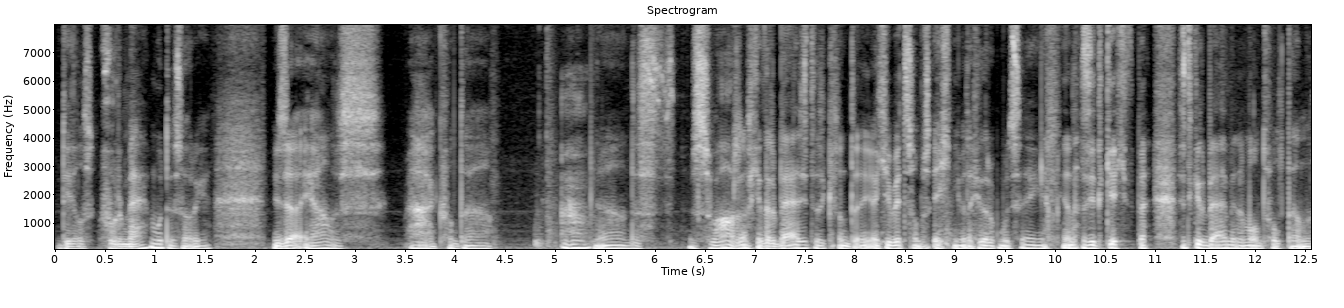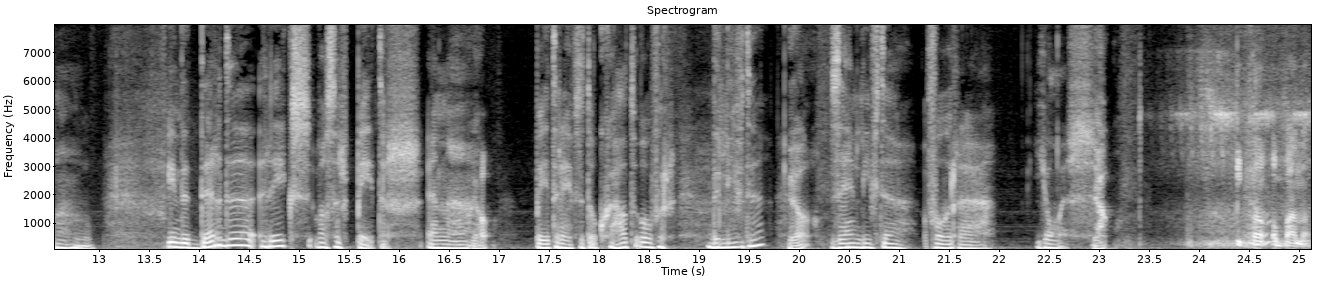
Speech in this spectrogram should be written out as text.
deels voor mij moeten zorgen. Dus dat, ja, dus, ja, ik vond dat... Ja, dat is zwaar als je erbij zit. Ik vond, ja, je weet soms echt niet wat je erop moet zeggen. Ja, dan zit ik, echt bij, zit ik erbij met een mond vol tanden. Ja. In de derde reeks was er Peter. En eh, Ja. Peter heeft het ook gehad over de liefde. Ja. Zijn liefde voor eh, jongens. Ja. Ik hou op mannen.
